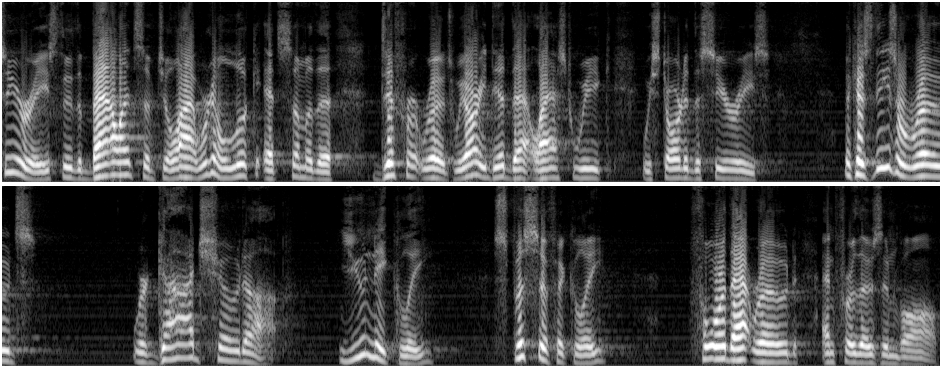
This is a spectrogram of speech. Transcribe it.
series, through the balance of July, we're going to look at some of the different roads. We already did that last week. We started the series because these are roads where God showed up uniquely, specifically for that road and for those involved.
